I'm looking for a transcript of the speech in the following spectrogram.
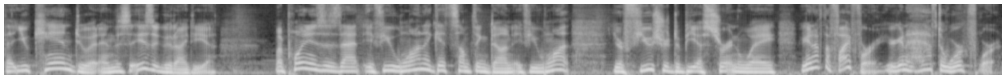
that you can do it and this is a good idea. My point is is that if you want to get something done, if you want your future to be a certain way, you're going to have to fight for it. You're going to have to work for it.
